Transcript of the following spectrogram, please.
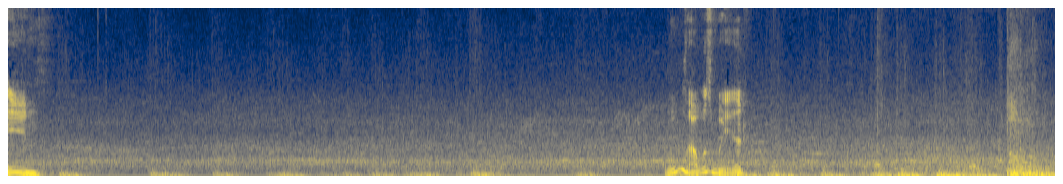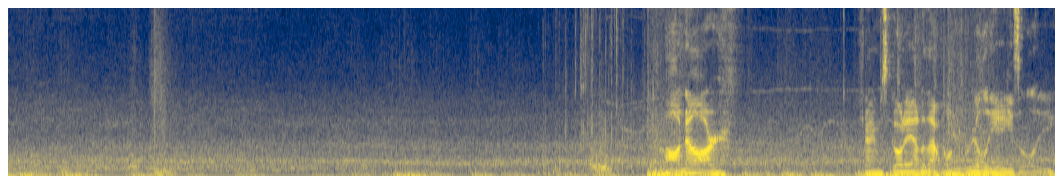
in. Ooh, that was weird. Oh no! James got out of that one really easily.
